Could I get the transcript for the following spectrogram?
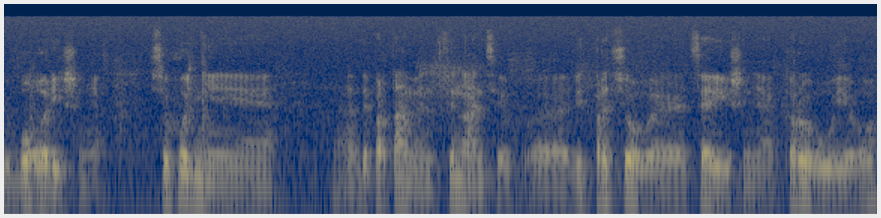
любого рішення. Сьогодні е, департамент фінансів е, відпрацьовує це рішення, коригує його,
